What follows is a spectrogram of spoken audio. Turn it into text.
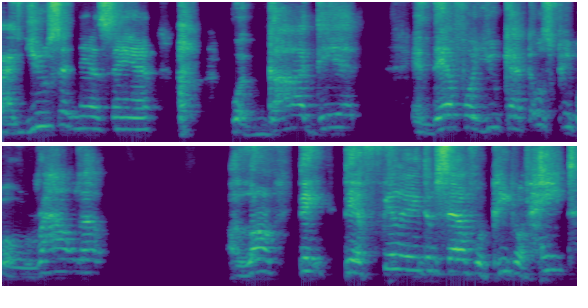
by you sitting there saying what God did, and therefore you got those people riled up along, they, they affiliate themselves with people of hate,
